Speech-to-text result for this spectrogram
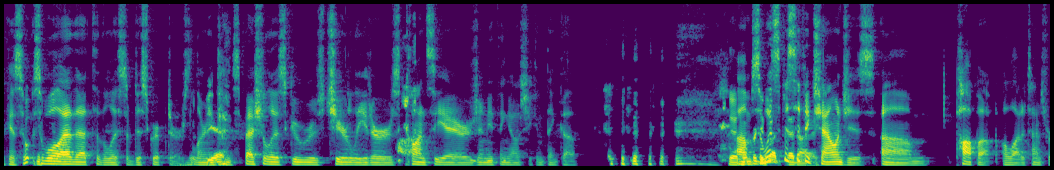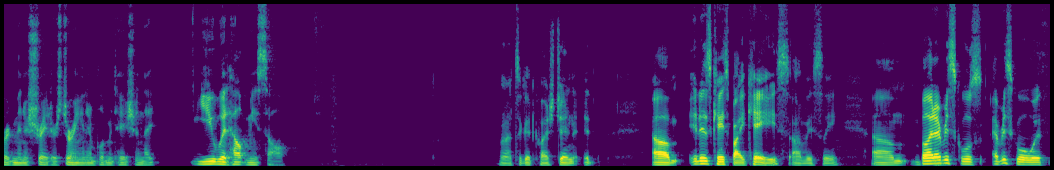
Okay, so, so we'll add that to the list of descriptors: learning yeah. team specialists, gurus, cheerleaders, concierge, anything else you can think of. yeah, um, so, what specific challenges um, pop up a lot of times for administrators during an implementation that you would help me solve? Well, that's a good question. It um, it is case by case, obviously, um, but every school's every school with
